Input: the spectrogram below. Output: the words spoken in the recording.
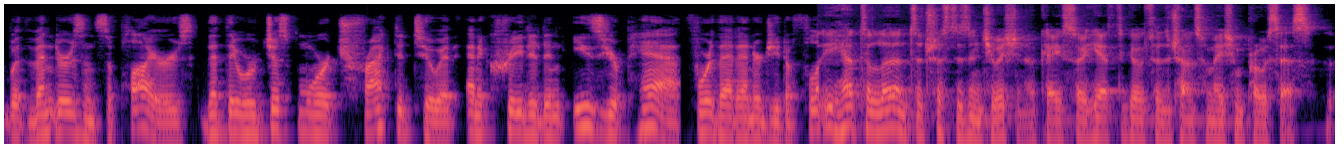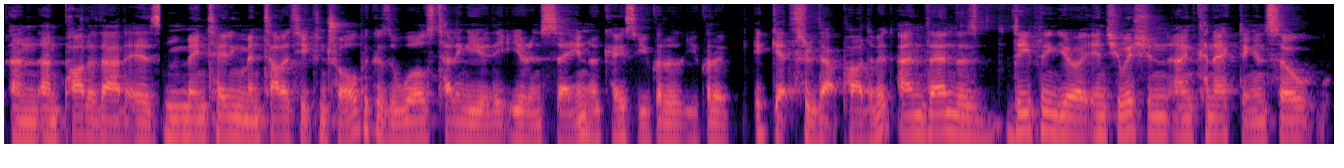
with vendors and suppliers, that they were just more attracted to it and it created an easier path for that energy to flow. He had to learn to trust his intuition, okay? So he has to go through the transformation process. And, and part of that is maintaining mentality control because the world's telling you that you're insane, okay? So you've got to you've got to get through that part of it, and then there's deepening your intuition and connecting. And so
